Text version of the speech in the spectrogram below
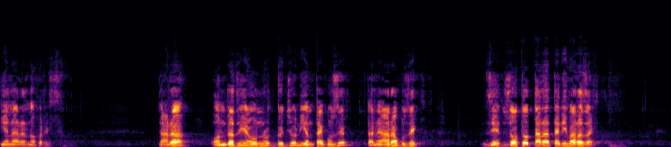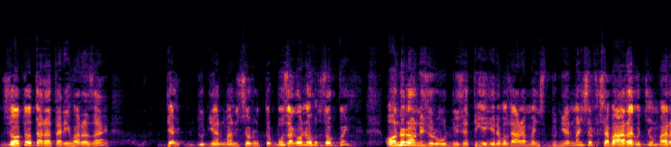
ইয়ান আর না তারা অন্ধ্রা অনুরোধ করছেন ইয়ান তাই বুঝে, তাহলে আরা বুঝে যে যত তাড়াতাড়ি পারা যায়, যত তাড়াতাড়ি পারা যায় দুনিয়ার মানুষের উত্তর বোঝাগোনো যোগ্যই অন্যরাও নিজের নিজের থেকে গিয়ে বলতে আর মানুষ, দুনিয়ার মানুষের সব আরা গুজম আর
